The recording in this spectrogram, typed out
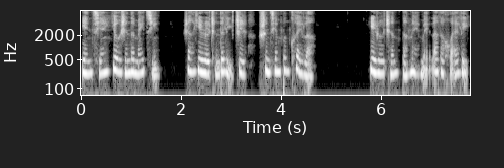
眼前诱人的美景，让叶若晨的理智瞬间崩溃了。叶若晨把妹妹拉到怀里，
